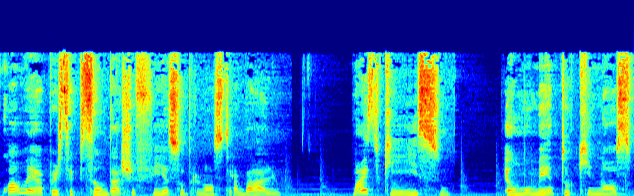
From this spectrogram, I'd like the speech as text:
qual é a percepção da chefia sobre o nosso trabalho. Mais do que isso, é um momento que nós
